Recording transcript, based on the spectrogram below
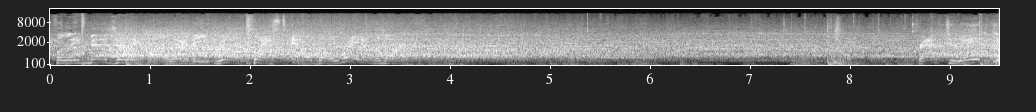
Carefully measuring. Oh, look at the well-placed elbow right on the mark. Crafty way to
